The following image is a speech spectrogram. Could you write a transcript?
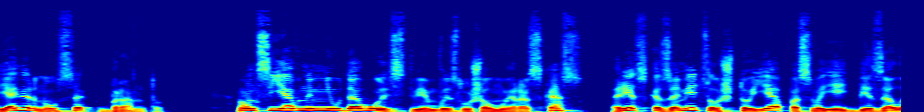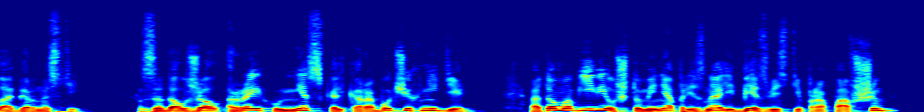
я вернулся к Бранту. Он с явным неудовольствием выслушал мой рассказ резко заметил, что я по своей безалаберности задолжал Рейху несколько рабочих недель. Потом объявил, что меня признали без вести пропавшим,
